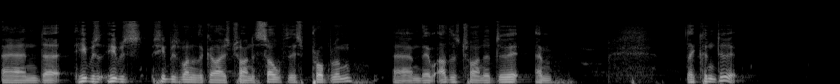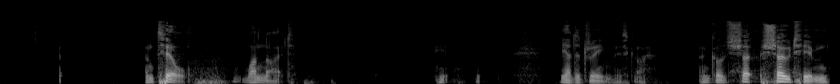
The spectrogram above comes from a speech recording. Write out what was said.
And uh, he was he was he was one of the guys trying to solve this problem. Um, there were others trying to do it, and they couldn't do it until one night he, he had a dream. This guy, and God sh- showed him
